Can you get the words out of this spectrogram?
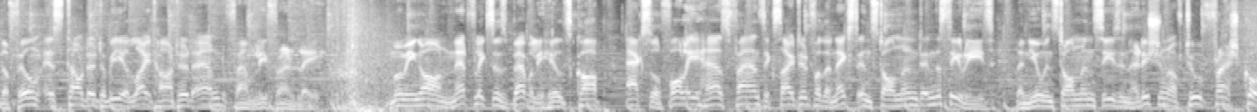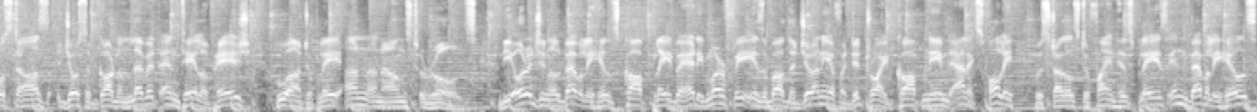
the film is touted to be light-hearted and family-friendly. Moving on, Netflix's Beverly Hills Cop, Axel Foley, has fans excited for the next installment in the series. The new installment sees an addition of two fresh co stars, Joseph Gordon Levitt and Taylor Paige, who are to play unannounced roles. The original Beverly Hills Cop, played by Eddie Murphy, is about the journey of a Detroit cop named Alex Foley, who struggles to find his place in Beverly Hills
